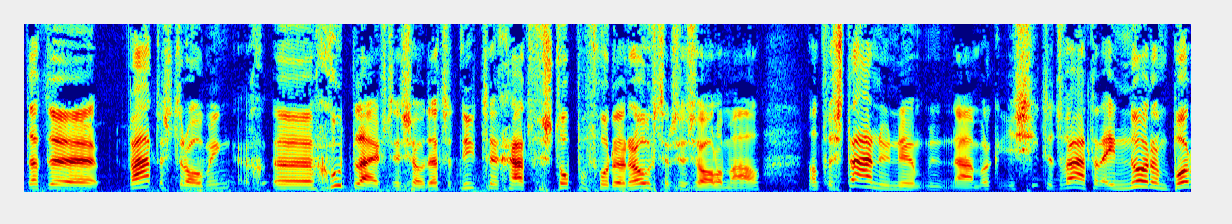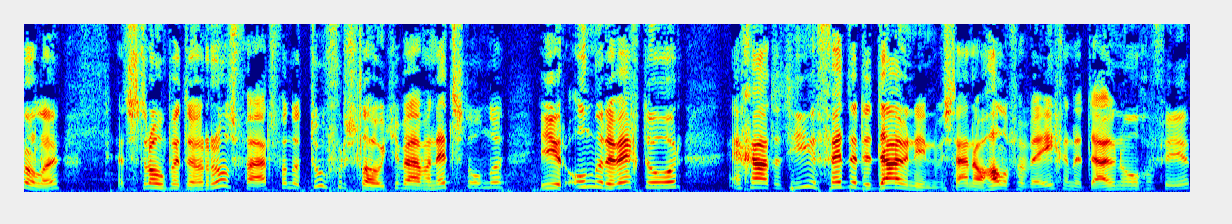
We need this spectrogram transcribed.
dat de waterstroming eh, goed blijft en zo. Dat het niet gaat verstoppen voor de roosters en zo allemaal. Want we staan nu- namelijk, je ziet het water enorm borrelen. Het stroomt met een rotvaart van het toevoerslootje waar we net stonden, hier onder de weg door. En gaat het hier verder de duin in. We staan nu halverwege in de duin ongeveer.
